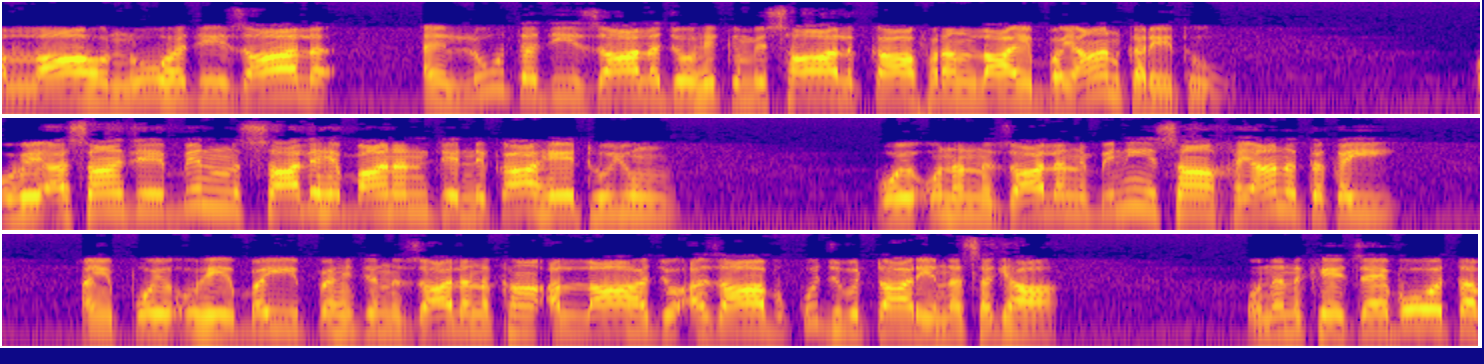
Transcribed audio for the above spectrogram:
अलाह नूह जी ज़ाल ऐं लूत जी ज़ाल जो हिकु मिसाल काफ़रनि लाइ बयानु करे थो उहे असांजे ॿिनि साले बाननि जे निकाह हेठि हुयूं पोइ उन्हनि ज़ालनि ॿिन्ही सां ख़यानत कई ऐं पोइ उहे ॿई पंहिंजनि ज़ालनि खां अल्लाह जो अज़ाब कुझु बि टारे न सघिया उन्हनि खे चइबो त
